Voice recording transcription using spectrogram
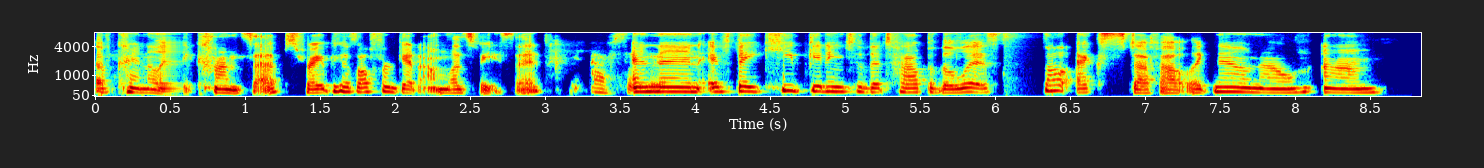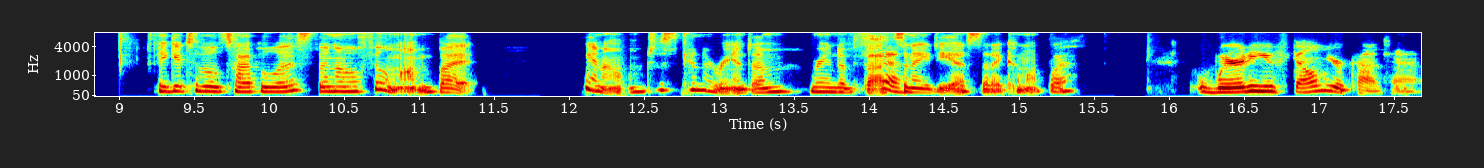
of kind of like concepts, right? Because I'll forget them, let's face it. Absolutely. And then if they keep getting to the top of the list, I'll X stuff out like, no, no. Um, if they get to the top of the list, then I'll film them. But, you know, just kind of random, random thoughts Yeah. and ideas that I come up with Where do you film your content?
